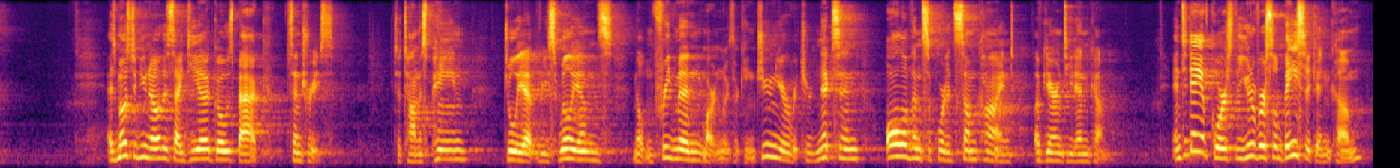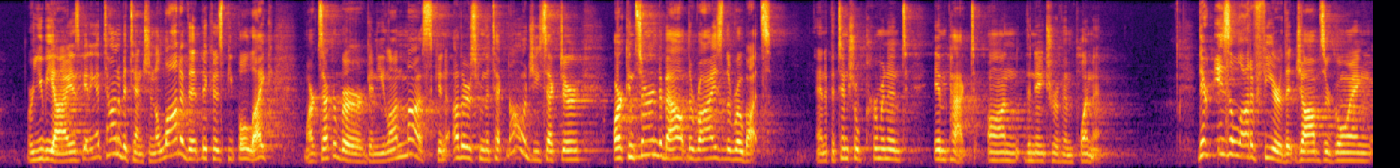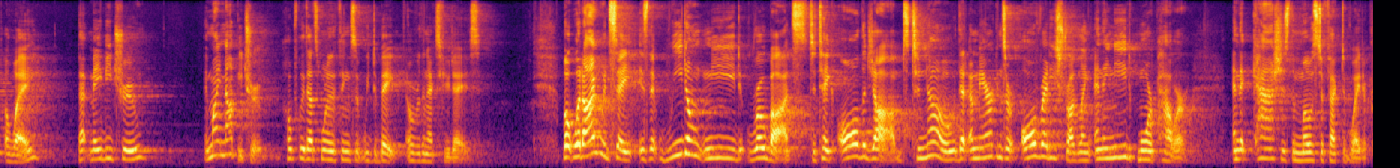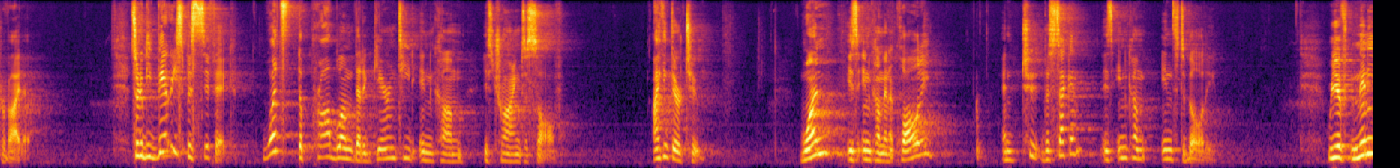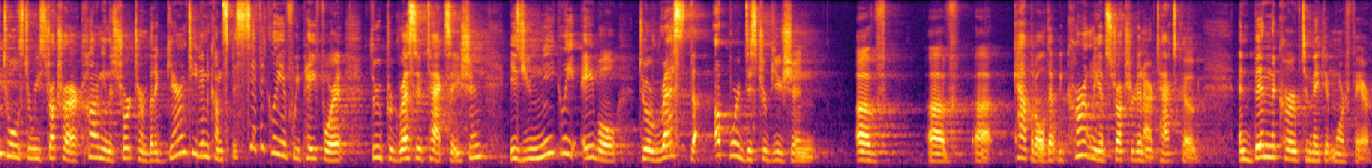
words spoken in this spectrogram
As most of you know, this idea goes back centuries to Thomas Paine, Juliet Rhys-Williams, Milton Friedman, Martin Luther King Jr., Richard Nixon, all of them supported some kind of guaranteed income. And today, of course, the universal basic income, or UBI, is getting a ton of attention, a lot of it because people like Mark Zuckerberg and Elon Musk and others from the technology sector are concerned about the rise of the robots and a potential permanent impact on the nature of employment. There is a lot of fear that jobs are going away. That may be true. It might not be true. Hopefully that's one of the things that we debate over the next few days. But what I would say is that we don't need robots to take all the jobs to know that Americans are already struggling and they need more power, and that cash is the most effective way to provide it. So to be very specific, what's the problem that a guaranteed income is trying to solve? I think there are two. One is income inequality, and two, the second is income instability. We have many tools to restructure our economy in the short term, but a guaranteed income, specifically if we pay for it through progressive taxation, is uniquely able to arrest the upward distribution of, of uh, capital that we currently have structured in our tax code and bend the curve to make it more fair.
